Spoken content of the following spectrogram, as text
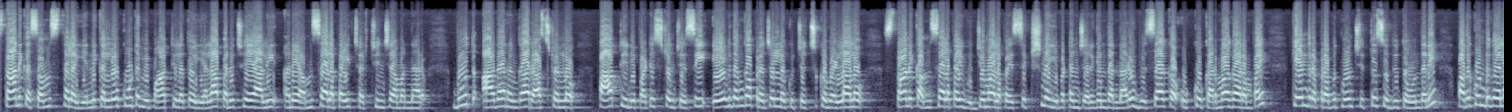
స్థానిక సంస్థల ఎన్నికల్లో కూటమి పార్టీలతో ఎలా పనిచేయాలి అనే అంశాలపై చర్చించామన్నారు. బూత్ ఆధారంగా రాష్ట్రంలో పార్టీని పటిష్టం చేసి ఏ విధంగా ప్రజలకు చొచ్చుకు వెళ్ళాలో స్థానిక అంశాలపై ఉద్యమాలపై శిక్షణ ఇవ్వటం జరిగిందన్నారు. విశాఖ ఉక్కు కర్మాగారంపై కేంద్ర ప్రభుత్వం చిత్తశుద్దితో ఉందని పదకొండు వేల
